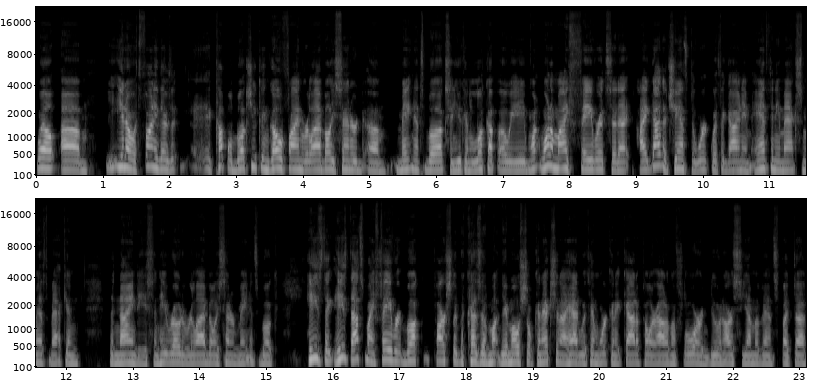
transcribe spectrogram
Well, um, you know, it's funny. There's a, a, couple books you can go find reliability centered um, maintenance books, and you can look up OEE. One, one of my favorites that I, I got a chance to work with a guy named Anthony Mac Smith back in the 90s, and he wrote a reliability centered maintenance book. He's the he's that's my favorite book, partially because of my, the emotional connection I had with him working at Caterpillar out on the floor and doing RCM events. But uh,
